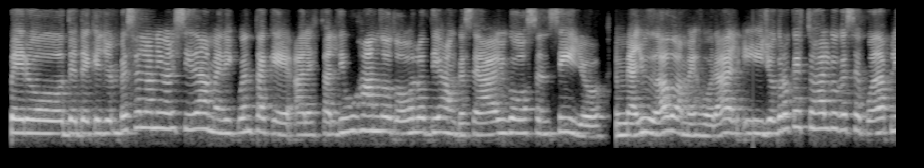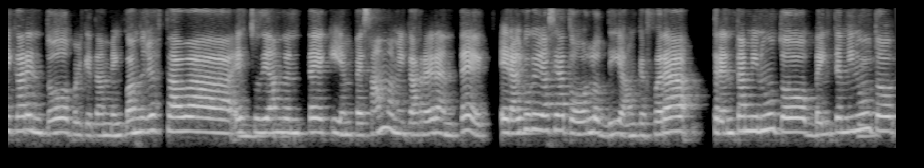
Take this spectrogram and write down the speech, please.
Pero desde que yo empecé en la universidad me di cuenta que al estar dibujando todos los días, aunque sea algo sencillo, me ha ayudado a mejorar. Y yo creo que esto es algo que se puede aplicar en todo, porque también cuando yo estaba estudiando en tech y empezando mi carrera en tech, era algo que yo hacía todos los días, aunque fuera 30 minutos, 20 minutos,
